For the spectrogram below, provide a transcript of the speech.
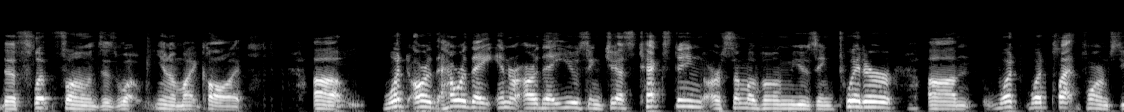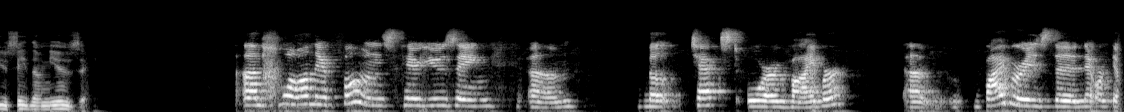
the flip phones is what you know might call it. Uh, what are how are they inter, are they using just texting or some of them using Twitter? Um, what what platforms do you see them using? Um, well, on their phones, they're using um, text or Viber. Um, Viber is the network that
